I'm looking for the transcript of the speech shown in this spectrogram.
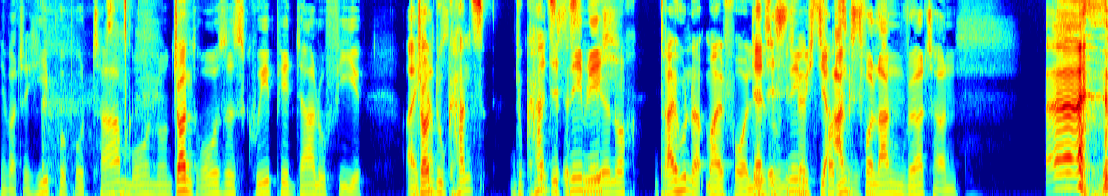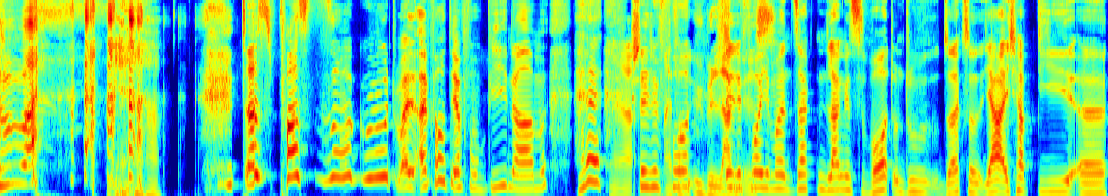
Ne, warte. Hippopotamonostrosequipedalophie. Ah, ich John, du kannst, du kannst es nämlich- mir noch 300 Mal vorlesen. Das ist nämlich die Angst vor langen Wörtern. Äh, was? Ja. Das passt so gut, weil einfach der Phobie-Name. Hä? ja stell dir vor, stell dir vor, jemand sagt ein langes Wort und du sagst so, ja, ich hab die, äh,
